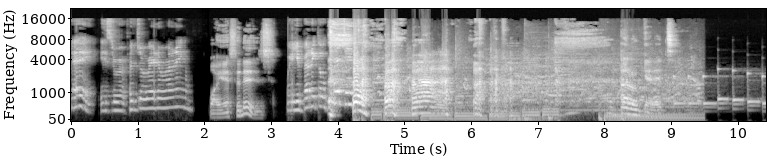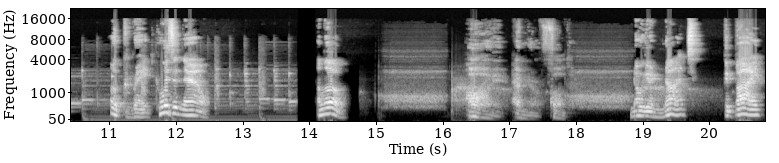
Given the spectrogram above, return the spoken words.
Hey, is your refrigerator running? Why, yes, it is. Well, you better go check I don't get it. Oh great, who is it now? Hello? I am your father. No, you're not. Goodbye.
